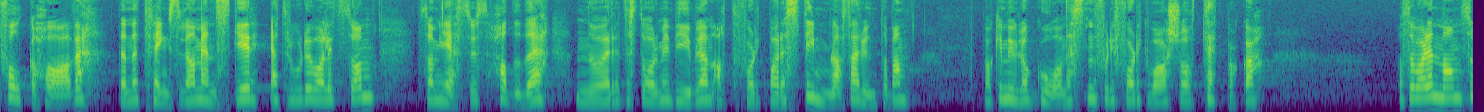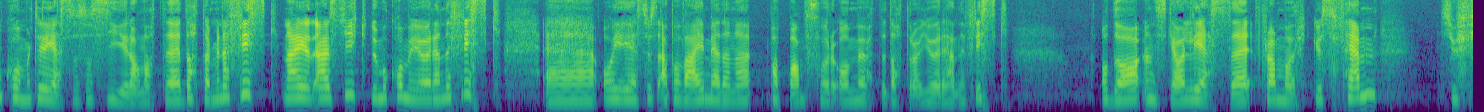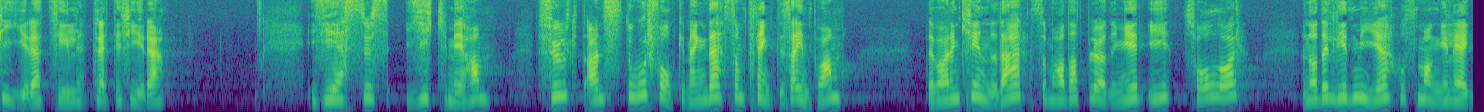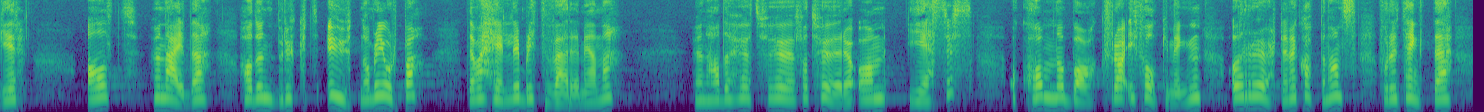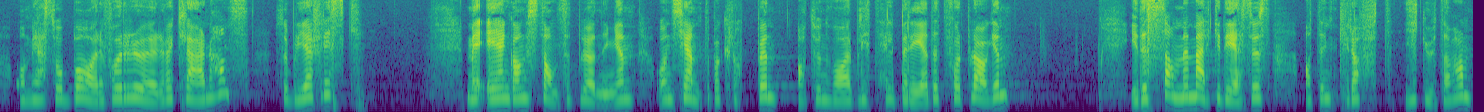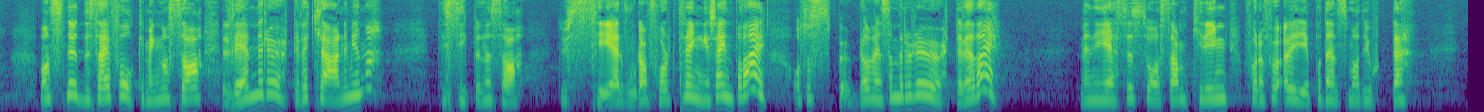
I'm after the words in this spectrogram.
folkehavet, denne trengselen av mennesker, jeg tror det var litt sånn som Jesus hadde det når det står om i Bibelen at folk bare stimla seg rundt om ham. Det var ikke mulig å gå nesten fordi folk var så tettpakka. Og så var det en mann som kommer til Jesus og sier han at eh, datteren min er frisk. Nei, er syk, du må komme og gjøre henne frisk. Eh, og Jesus er på vei med denne pappaen for å møte dattera og gjøre henne frisk. Og da ønsker jeg å lese fra Markus 5, 24 34. Jesus gikk med ham, fulgt av en stor folkemengde som trengte seg innpå ham. Det var en kvinne der som hadde hatt blødninger i tolv år. Hun hadde lidd mye hos mange leger. Alt hun eide, hadde hun brukt uten å bli hjulpet. Det var heller blitt verre med henne. Hun hadde fått høre om Jesus og kom nå bakfra i folkemengden og rørte med kappen hans, for hun tenkte om jeg så bare får røre ved klærne hans, så blir jeg frisk. Med en gang stanset blødningen, og hun kjente på kroppen at hun var blitt helbredet for plagen. I det samme merket Jesus at en kraft gikk ut av ham. Og Han snudde seg i folkemengden og sa, 'Hvem rørte ved klærne mine?' Disiplene sa, 'Du ser hvordan folk trenger seg innpå deg.' 'Og så spør du om hvem som rørte ved deg.' Men Jesus så seg omkring for å få øye på den som hadde gjort det.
